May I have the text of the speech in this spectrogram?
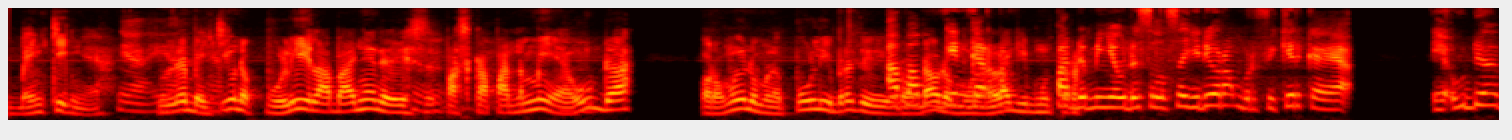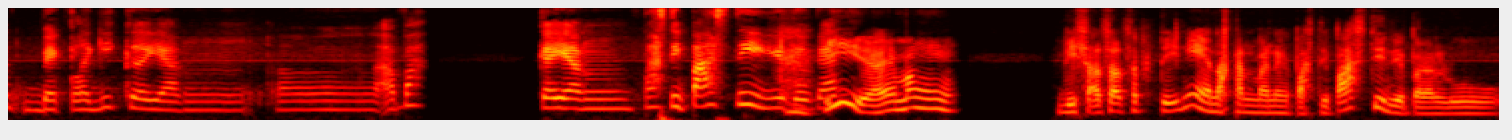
banking ya. ya, ya, lihat banking udah pulih labanya dari Hmm. pasca pandemi ya udah ekonomi udah mulai pulih berarti Apa roda udah mulai lagi muter. pandeminya udah selesai jadi orang berpikir kayak ya udah back lagi ke yang eh, apa? Ke yang pasti-pasti gitu kan. Iya emang di saat-saat seperti ini enakan main yang pasti-pasti daripada lu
